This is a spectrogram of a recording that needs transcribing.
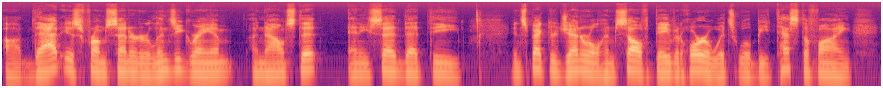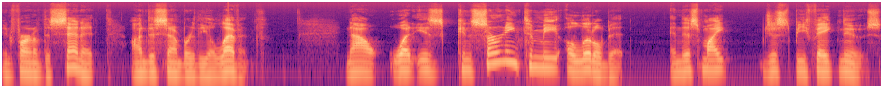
Uh, that is from Senator Lindsey Graham. Announced it and he said that the Inspector General himself, David Horowitz, will be testifying in front of the Senate on December the 11th. Now, what is concerning to me a little bit, and this might just be fake news,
